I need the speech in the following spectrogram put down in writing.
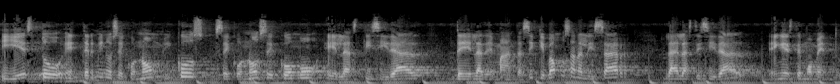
Y esto en términos económicos se conoce como elasticidad de la demanda. Así que vamos a analizar la elasticidad en este momento.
